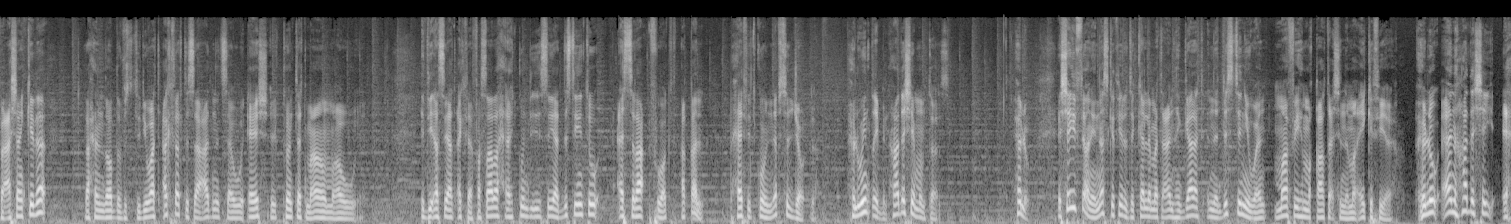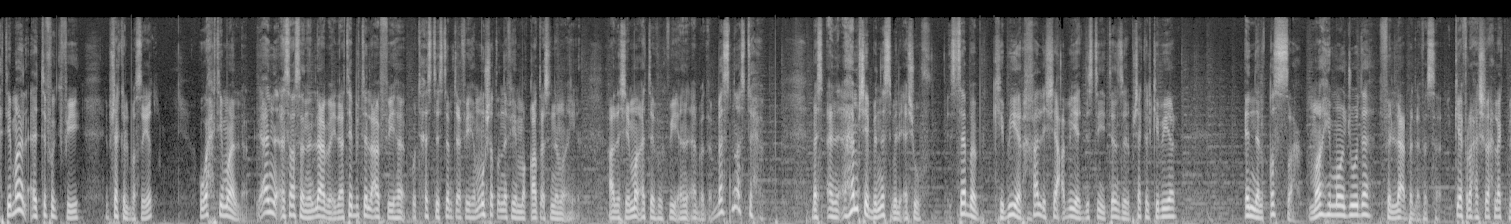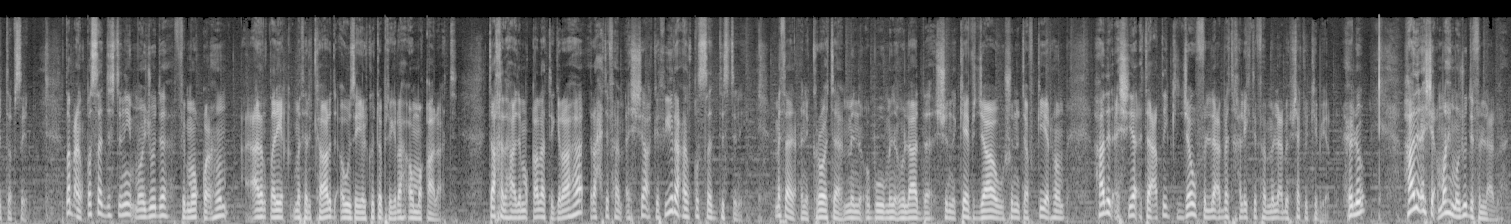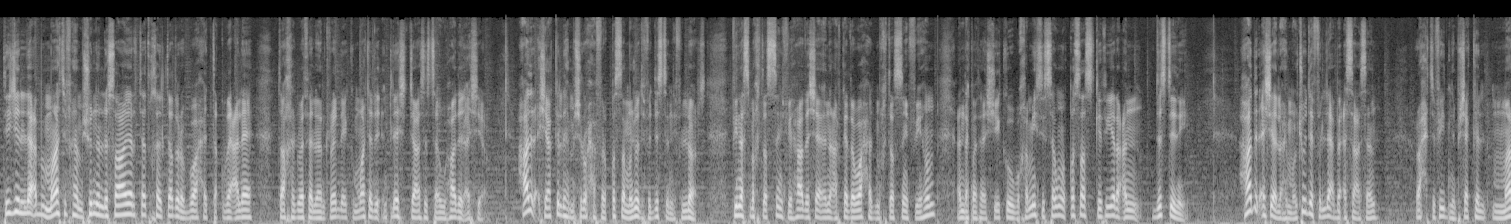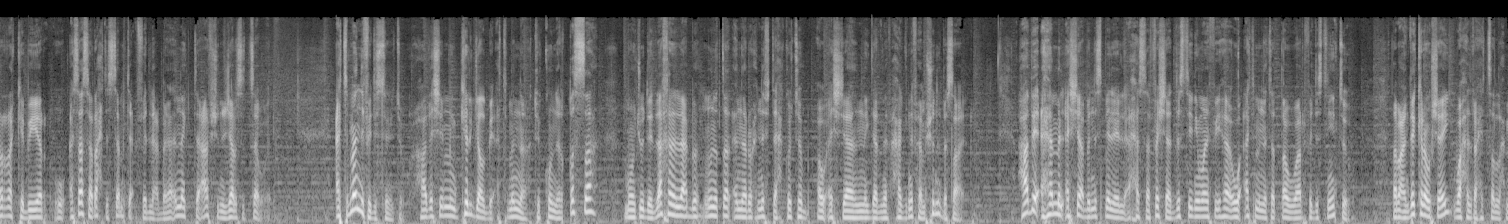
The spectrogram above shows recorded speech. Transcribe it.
فعشان كذا راح نوظف استديوهات أكثر تساعدنا تسوي إيش؟ ال content معاهم أو ال DLC ات أكثر. فصار راح تكون DLC ات Destiny 2 أسرع في وقت أقل بحيث تكون نفس الجودة. حلوين طيبين هذا شيء ممتاز. حلو. الشيء الثاني الناس كثيرة تكلمت عنه قالت إن Destiny 1 ما فيه مقاطع سينمائية كثيرة. حلو أنا هذا الشيء احتمال أتفق فيه بشكل بسيط واحتمال لا. لأن أساسا اللعبة إذا تبي تلعب فيها وتحس تستمتع فيها مو شرط ان فيها مقاطع سينمائية. هذا الشيء ما أتفق فيه أنا ابدا. بس ناس تحب. بس أنا أهم شيء بالنسبة لي أشوف سبب كبير خلي شعبيه ديستني تنزل بشكل كبير إن القصة ما هي موجودة في اللعبة نفسها كيف راح أشرح لك بالتفصيل؟ طبعا قصة Destiny موجودة في موقعهم عن طريق مثل card أو زي الكتب تقرأها أو مقالات. تأخذ هذه المقالات تقرأها راح تفهم أشياء كثيرة عن قصة Destiny مثلا عن Crota من ابوه من اولاده شنو كيف جاء وشنو تفكيرهم. هذه الأشياء تعطيك جو في اللعبة تخليك تفهم اللعبة بشكل كبير. حلو؟ هذه الأشياء ما هي موجودة في اللعبة. تيجي اللعبة ما تفهم شنو اللي صاير تدخل تضرب واحد تقضي عليه تاخذ مثلا relic وما تدري أنت ليش جالس تسوي هذه الأشياء. هذه الأشياء كلها مشروحة في القصة موجودة في Destiny في ال lores في ناس مختصين في هذا الشيء أنا أعرف كذا واحد مختصين فيهم. عندك مثلا شيكو وخميس يسوون قصص كثيرة عن Destiny هذه الأشياء اللي هي موجودة في اللعبة أساسا راح تفيدني بشكل مرة كبير واساسا راح تستمتع في اللعبة لأنك تعرف شنو جالس تسوي. أتمنى في Destiny 2 هذا الشيء من كل قلبي. أتمنى تكون القصة موجودة داخل اللعبة مو نضطر أن نروح نفتح كتب أو أشياء نقدر حق نفهم شنو اللي صاير هذه أهم الأشياء بالنسبة لي اللي أحسها فشل Destiny 1 فيها وأتمنى تتطور في Destiny 2 طبعا ذكروا شيء واحد راح يتصلح 100%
